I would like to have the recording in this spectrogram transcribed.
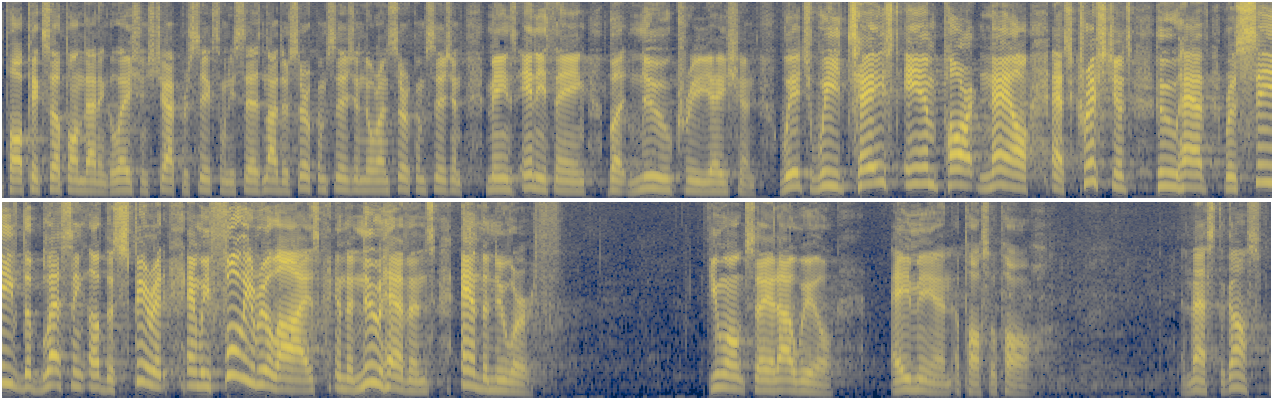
And Paul picks up on that in Galatians chapter 6 when he says, Neither circumcision nor uncircumcision means anything but new creation, which we taste in part now as Christians who have received the blessing of the Spirit, and we fully realize in the new heavens and the new earth. If you won't say it, I will. Amen, Apostle Paul. And that's the gospel.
